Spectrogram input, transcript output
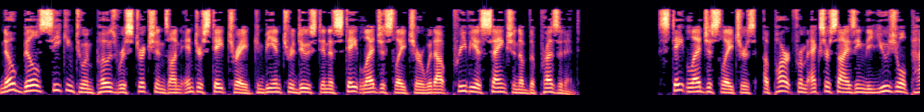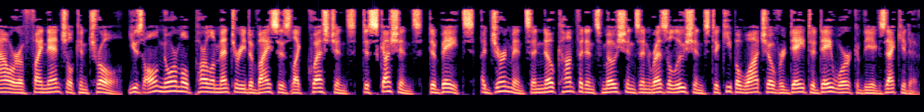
No bills seeking to impose restrictions on interstate trade can be introduced in a state legislature without previous sanction of the President. State legislatures, apart from exercising the usual power of financial control, use all normal parliamentary devices like questions, discussions, debates, adjournments and no-confidence motions and resolutions to keep a watch over day-to-day -day work of the executive.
